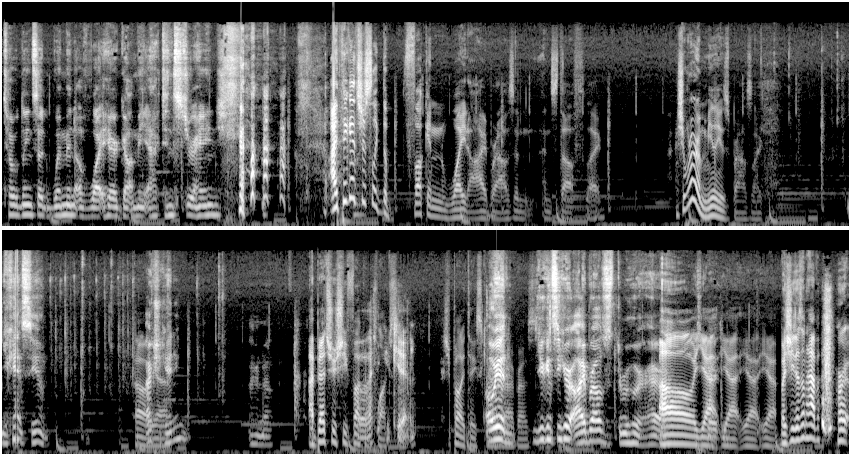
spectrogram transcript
Toadleen said, "Women of white hair got me acting strange." I think it's just like the fucking white eyebrows and, and stuff. Like, actually, what are Emilia's brows like? you can't see them. Oh, Actually, yeah. can you? I don't know. I bet you she fucking Oh, I think you plucks them. can. She probably takes care Oh of her yeah, eyebrows. you can see her eyebrows through her hair. Oh yeah, crazy. yeah, yeah, yeah. But she doesn't have her.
